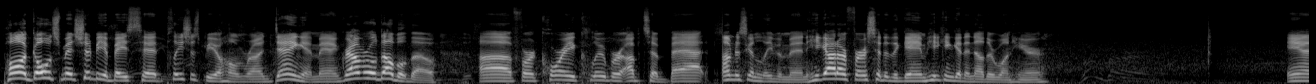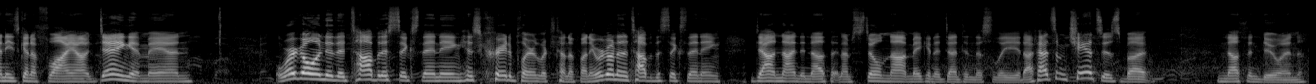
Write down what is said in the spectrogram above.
Paul Goldschmidt should be a base hit. Please just be a home run. Dang it, man. Ground rule double, though. Uh, for Corey Kluber up to bat. I'm just going to leave him in. He got our first hit of the game. He can get another one here. And he's going to fly out. Dang it, man. We're going to the top of the sixth inning. His creative player looks kind of funny. We're going to the top of the sixth inning, down nine to nothing. I'm still not making a dent in this lead. I've had some chances, but nothing doing.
